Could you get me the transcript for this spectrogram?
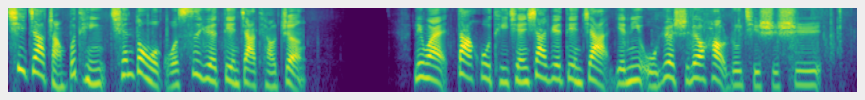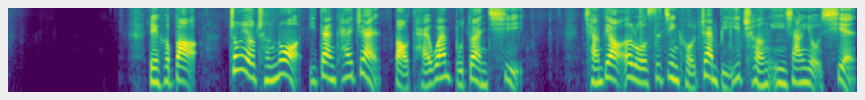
气价涨不停，牵动我国四月电价调整。另外，大户提前下月电价，也拟五月十六号如期实施。联合报中油承诺，一旦开战，保台湾不断气，强调俄罗斯进口占比一成，影响有限，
